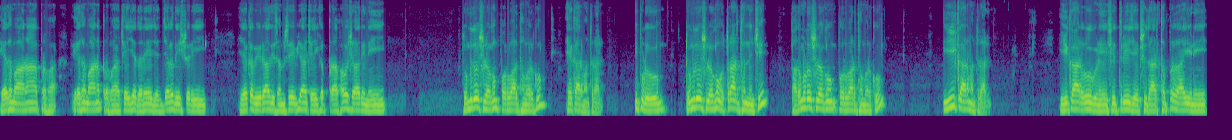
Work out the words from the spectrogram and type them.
ఏధమానా ప్రభ ఏధమాన ప్రభా చైజదనే జగదీశ్వరి ఏకవీరాది సంసేవ్య చైక ప్రభవశాలిని తొమ్మిదో శ్లోకం పూర్వార్థం వరకు ఏకార మంత్రాలు ఇప్పుడు తొమ్మిదో శ్లోకం ఉత్తరార్థం నుంచి పదమూడో శ్లోకం పూర్వార్థం వరకు ఈకార మంత్రాలు ఈకారూపిణి రూపిణి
